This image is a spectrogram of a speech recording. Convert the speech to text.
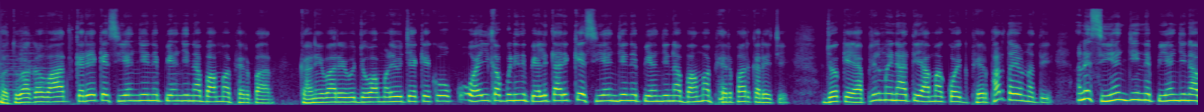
વધુ આગળ વાત કરીએ કે સીએનજી અને પીએનજીના ભાવમાં ફેરફાર. ઘણીવાર એવું જોવા મળ્યું છે કે કોક ઓઇલ કંપનીની પહેલી તારીખે સીએનજી અને પીએનજીના ભાવમાં ફેરફાર કરે છે. જો કે એપ્રિલ મહિનાથી આમાં કોઈ ફેરફાર થયો નથી અને સીએનજી અને પીએનજીના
